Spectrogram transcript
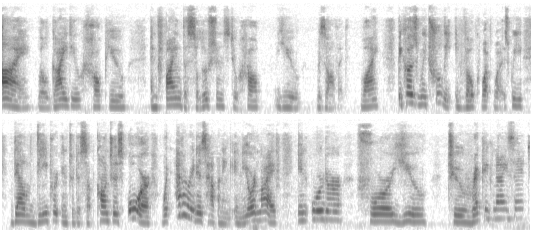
I will guide you, help you, and find the solutions to help you resolve it. Why? Because we truly evoke what was. We delve deeper into the subconscious or whatever it is happening in your life in order for you to recognize it,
